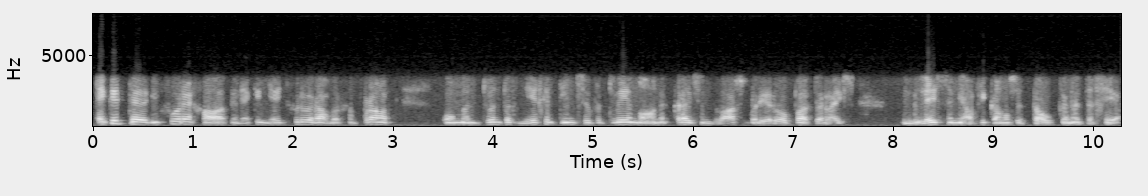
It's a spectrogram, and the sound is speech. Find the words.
Ek het uh, die voorreg gehad en ek en jy het vroeër daaroor gepraat om in 2019 so vir 2 maande kruis en dwars oor Europa te reis om les in die Afrikaanse taalkunde te gee.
